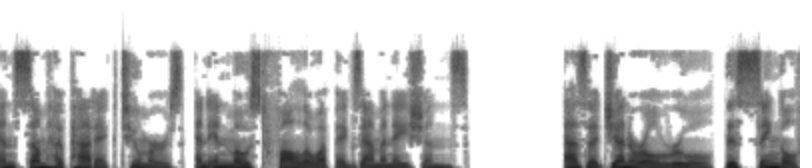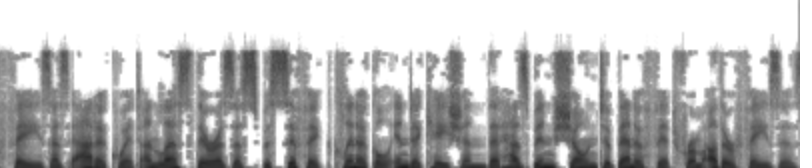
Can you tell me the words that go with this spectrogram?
and some hepatic tumors, and in most follow-up examinations. As a general rule, this single phase is adequate unless there is a specific clinical indication that has been shown to benefit from other phases.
